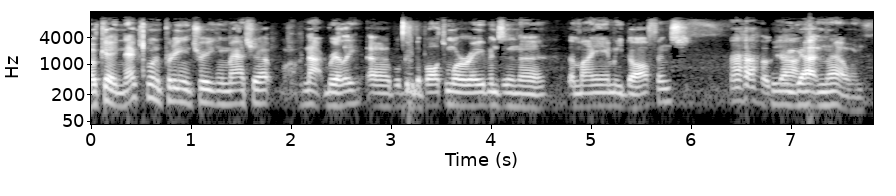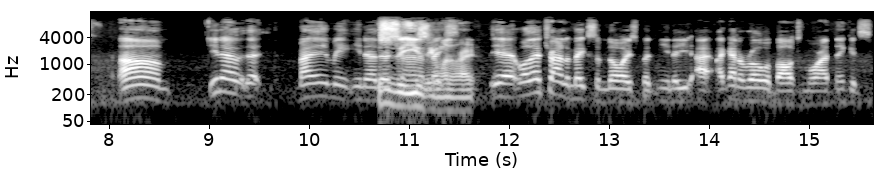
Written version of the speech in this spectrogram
Okay, next one, pretty intriguing matchup. Not really. Uh, will be the Baltimore Ravens and the the Miami Dolphins. Oh, Who God. you got in that one? Um, you know that Miami. You know this is the easy one, some, right? Yeah. Well, they're trying to make some noise, but you know, I, I got to roll with Baltimore. I think it's,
